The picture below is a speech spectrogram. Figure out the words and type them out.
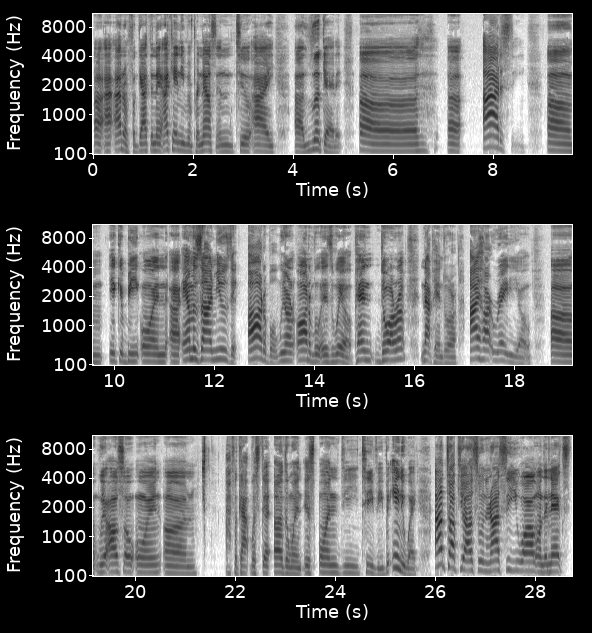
uh, I I don't forgot the name. I can't even pronounce it until I uh look at it. Uh uh Odyssey. Um it could be on uh, Amazon Music. Audible. We're on Audible as well. Pandora, not Pandora. iHeartRadio. Uh, we're also on um I forgot what's that other one is on the TV. But anyway, I'll talk to y'all soon and I'll see you all on the next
